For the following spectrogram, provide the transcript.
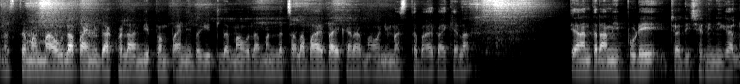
मस्त मग माऊला पाणी दाखवलं. आम्ही पण पाणी बघितलं. माऊला म्हणलं चला बाय बाय करा. माऊनी मस्त बाय बाय केला. त्यानंतर आम्ही पुढेच्या दिशेने निघालो.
